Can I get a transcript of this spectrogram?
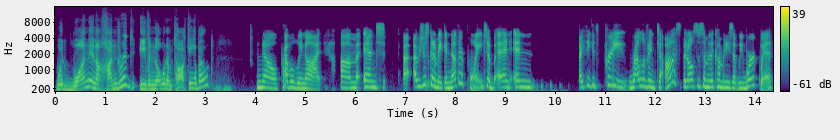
Would one in a hundred even know what I'm talking about? No, probably not. Um, and I was just going to make another point, and and I think it's pretty relevant to us, but also some of the companies that we work with.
